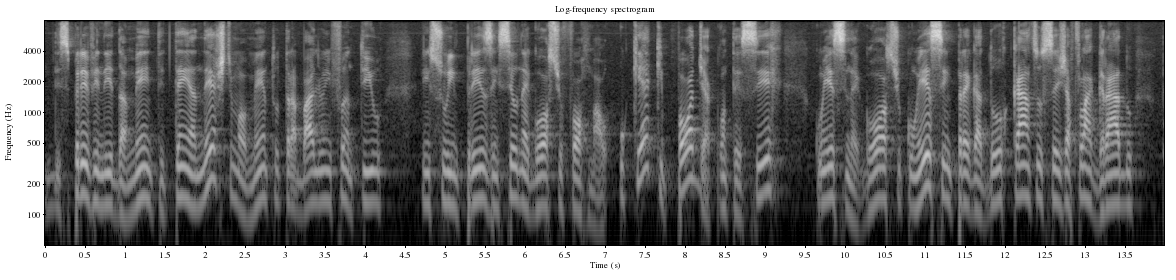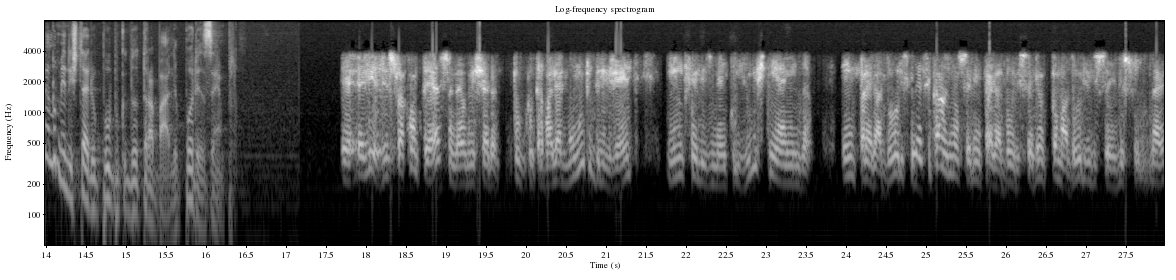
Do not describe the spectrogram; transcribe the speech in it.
desprevenidamente tenha neste momento trabalho infantil em sua empresa, em seu negócio formal. O que é que pode acontecer com esse negócio, com esse empregador, caso seja flagrado pelo Ministério Público do Trabalho, por exemplo? É, isso acontece, né? O Ministério Público do Trabalho é muito diligente e, infelizmente, existem ainda empregadores, que nesse caso não seriam empregadores, seriam tomadores de serviço né,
